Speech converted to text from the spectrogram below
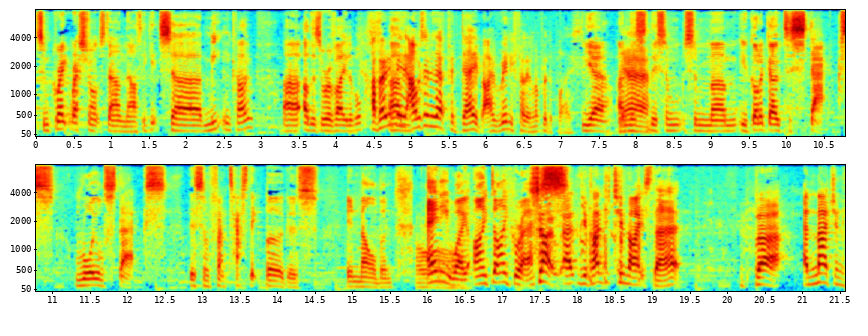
Some great restaurants down there. I think it's uh, Meat and Co. Uh, others are available. I've only been, Um, I was only there for a day, but I really fell in love with the place. yeah, and Yeah. There's, there's some some um, you've got to go to Stacks, Royal Stacks. There's some fantastic burgers in Melbourne. Anyway, I digress. So, uh, you've had your two nights there, but imagine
